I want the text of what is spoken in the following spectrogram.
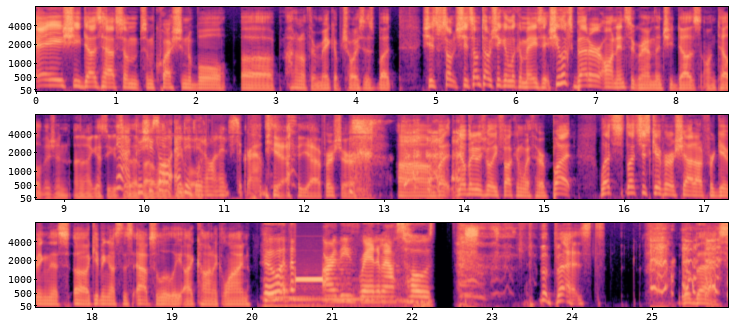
A, she does have some some questionable uh I don't know if they're makeup choices, but she's some she sometimes she can look amazing. She looks better on Instagram than she does on television. And I guess you could say Yeah, that because she's a all lot of edited on Instagram. Yeah, yeah, for sure. um, but nobody was really fucking with her. But let's let's just give her a shout out for giving this uh, giving us this absolutely iconic line. Who the f- are these random ass hoes? the best. The best.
